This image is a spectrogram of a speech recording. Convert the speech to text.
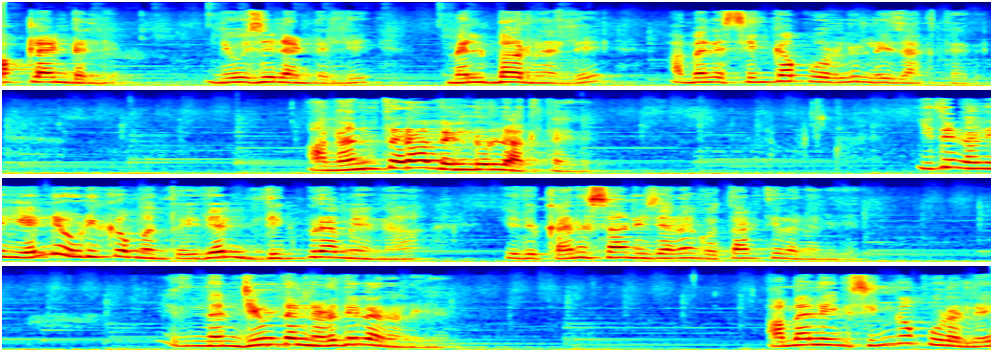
ಆಕ್ಲ್ಯಾಂಡಲ್ಲಿ ನ್ಯೂಜಿಲ್ಯಾಂಡಲ್ಲಿ ಮೆಲ್ಬರ್ನಲ್ಲಿ ಆಮೇಲೆ ಸಿಂಗಾಪುರಲ್ಲಿ ರಿಲೀಸ್ ಆಗ್ತಾಯಿದೆ ಆ ನಂತರ ಬೆಂಗಳೂರಲ್ಲಿ ಆಗ್ತಾಯಿದೆ ಇದು. ನನಗೆ ಎಲ್ಲಿ ಹುಡುಕೊಂಬಂತು ಇದೇನು ದಿಗ್ಭ್ರಮೇನ? ಇದು ಕನಸ ನಿಜನ ಗೊತ್ತಾಗ್ತಿಲ್ಲ ನನಗೆ. ಇದು ನನ್ನ ಜೀವನದಲ್ಲಿ ನಡೆದಿಲ್ಲ ನನಗೆ. ಆಮೇಲೆ ಈಗ ಸಿಂಗಾಪುರಲ್ಲಿ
